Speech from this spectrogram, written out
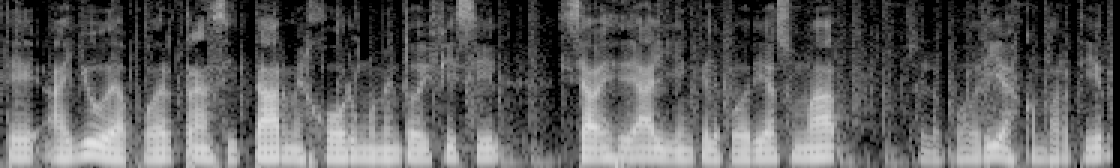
te ayude a poder transitar mejor un momento difícil. Si sabes de alguien que le podría sumar, se lo podrías compartir.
